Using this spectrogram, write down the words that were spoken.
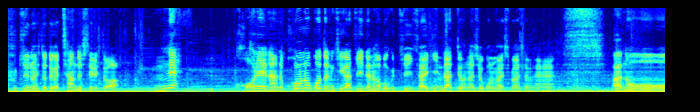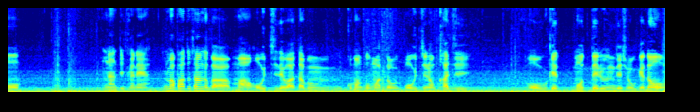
普通の人というかちゃんとしてる人は。ね。これなんですこのことに気が付いたのが僕つい最近だっていう話をこの前しましたよね。あの何、ー、ていうんですかね。まあパートさんとかまあお家では多分こまこまとお家の家事を受け持ってるんでしょうけど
